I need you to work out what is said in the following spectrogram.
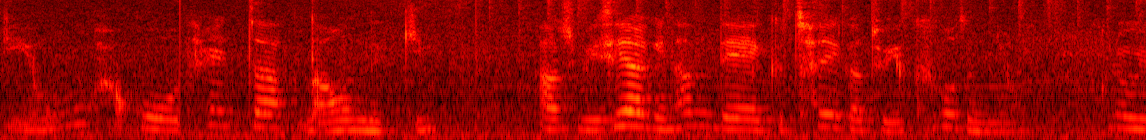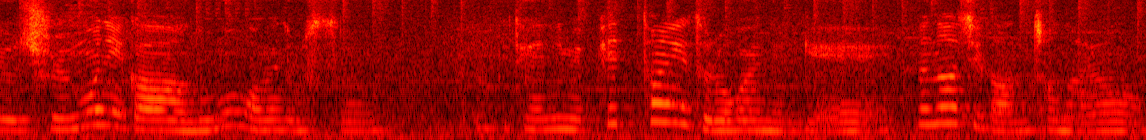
띠용 하고 살짝 나온 느낌? 아주 미세하긴 한데 그 차이가 되게 크거든요. 그리고 이 줄무늬가 너무 마음에 들었어요. 이렇게 데님에 패턴이 들어가 있는 게 흔하지가 않잖아요.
